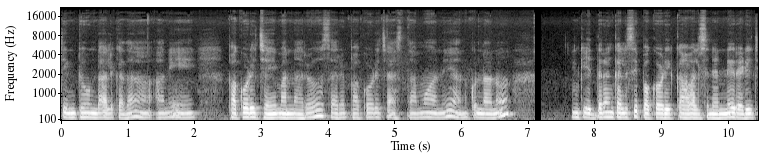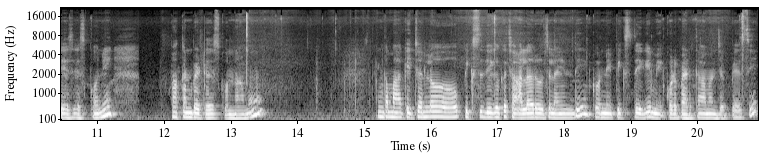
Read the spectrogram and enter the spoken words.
తింటూ ఉండాలి కదా అని పకోడీ చేయమన్నారు. సరే పకోడీ చేస్తాము అని అనుకున్నాను. ఇంక ఇద్దరం కలిసి పకోడీకి కావాల్సినవన్నీ రెడీ చేసేసుకొని పక్కన పెట్టేసుకున్నాము. ఇంకా మా కిచెన్లో పిక్స్ దిగక చాలా రోజులైంది. కొన్ని పిక్స్ దిగి మీకు కూడా పెడతామని చెప్పేసి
